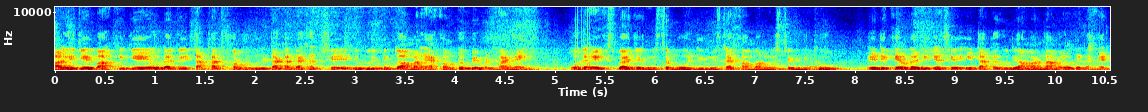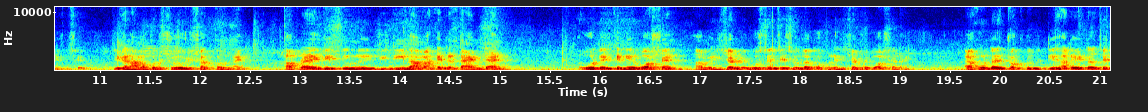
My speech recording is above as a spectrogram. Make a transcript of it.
আর এই যে বাকি যে ওরা যে টাকা সবগুলি টাকা দেখাচ্ছে এগুলি কিন্তু আমার অ্যাকাউন্টেও পেমেন্ট হয় নাই। ওরা এক্স বাই যে মিস্টার মোহিনী মিস্টার কামান মিস্টার মিঠু এদিকে ওরা লিখেছে, এই টাকাগুলি আমার নামে ওরা দেখা দিচ্ছে, যেখানে আমার কোনো সহি স্বাক্ষর নাই। আপনারা এই যেগুলি যেদিন আমাকে একটা টাইম দেন, ওদেরকে নিয়ে বসেন, আমি হিসাব নিয়ে বসতে চেয়েছি, ওরা কখনো হিসাব নিয়ে বসে নাই। এখন ওটা চক্রবৃদ্ধি হারে এটা হচ্ছে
